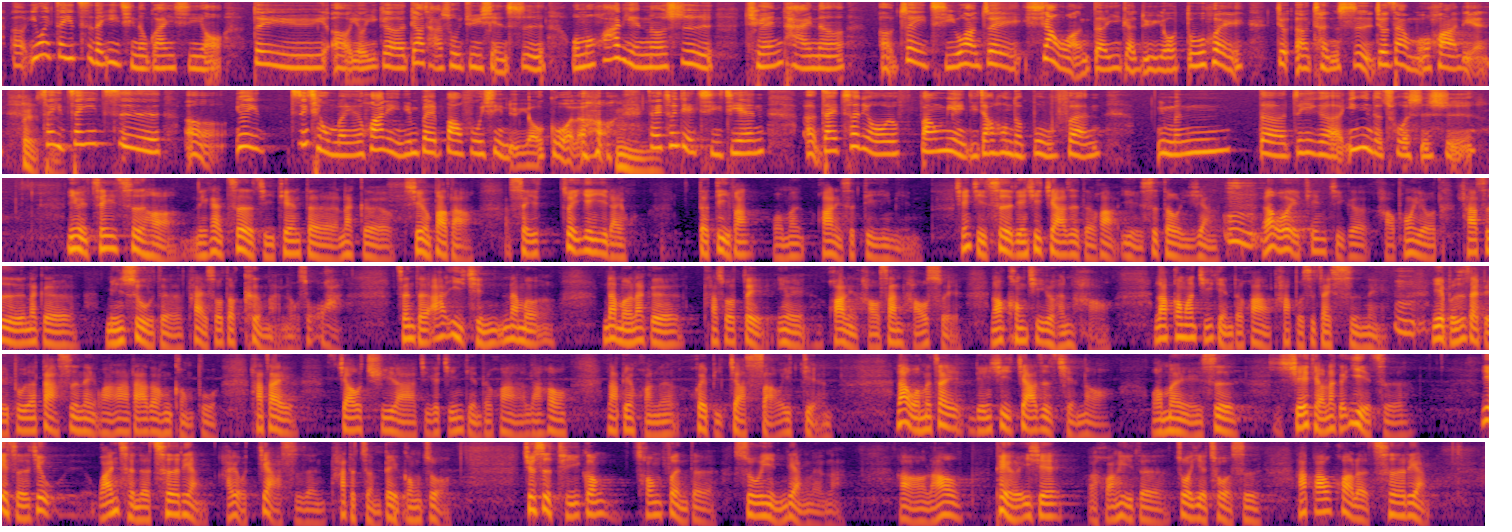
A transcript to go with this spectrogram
呃，因为这一次的疫情的关系哦，对于呃有一个调查数据显示，我们花莲呢是全台呢。呃，最期望、最向往的一个旅游都会，就呃城市就在我们花莲。对。所以这一次，呃，因为之前我们花莲已经被报复性旅游过了哈。嗯。在春节期间，呃，在车流方面以及交通的部分，你们的这个应应的措施是？因为这一次哈，你看这几天的那个新闻报道，谁最愿意来的地方？我们花莲是第一名，前几次连续假日的话也是都一样。嗯，然后我也听几个好朋友，他是那个民宿的，他也说到客满了。我说哇，真的啊，疫情那么那么那个，他说对，因为花莲好山好水，然后空气又很好。那光芒几点的话，它不是在室内，嗯，也不是在北部的大室内，哇，那大家都很恐怖。它在。郊区啦，几个景点的话，然后那边反而会比较少一点。那我们在连续假日前哦，我们也是协调那个业者，业者就完成了车辆还有驾驶人他的准备工作，就是提供充分的输运量能啦，好，然后配合一些呃防疫的作业措施，它包括了车辆，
